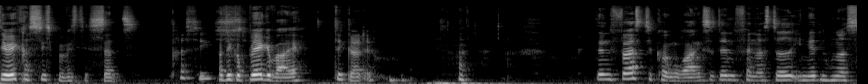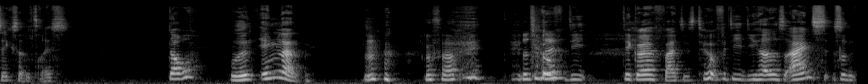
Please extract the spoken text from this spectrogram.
det er jo ikke racisme, hvis det er sandt. Præcis. Og det går begge veje. det gør det. Den første konkurrence, den fandt sted i 1956. Dog uden England. Hvorfor? Ved Det du var det? fordi, det gør jeg faktisk. Det var fordi, de havde deres egen sådan,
